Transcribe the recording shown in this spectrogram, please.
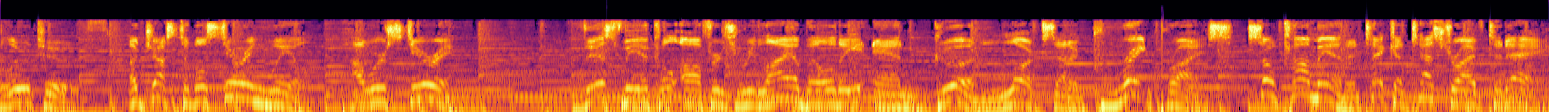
Bluetooth, adjustable steering wheel, power steering. This vehicle offers reliability and good looks at a great price. So come in and take a test drive today.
